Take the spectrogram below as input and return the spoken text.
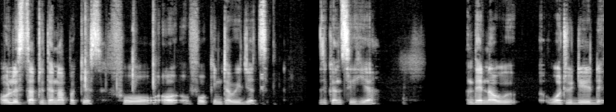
always start with an uppercase for or for kinta widgets as you can see here. And then now what we did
